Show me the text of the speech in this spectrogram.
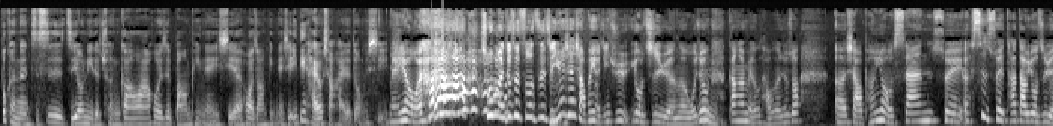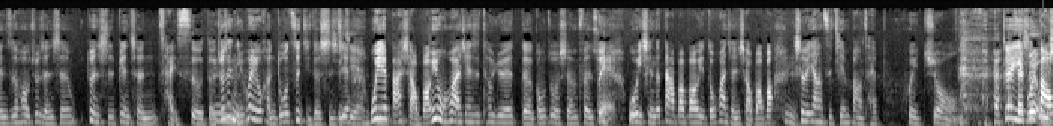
不可能只是只有你的唇膏啊，或者是保养品那一些、化妆品那些，一定还有小孩的东西。没有哎，出门就是做自己，因为现在小朋友已经去幼稚园了，我就刚刚美露讨论，就说。呃，小朋友三岁呃四岁，他到幼稚园之后，就人生顿时变成彩色的，嗯、就是你会有很多自己的时间。我也把小包，嗯、因为我后来现在是特约的工作身份，所以我以前的大包包也都换成小包包，嗯、这样子肩膀才不会重，对，也是保护，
